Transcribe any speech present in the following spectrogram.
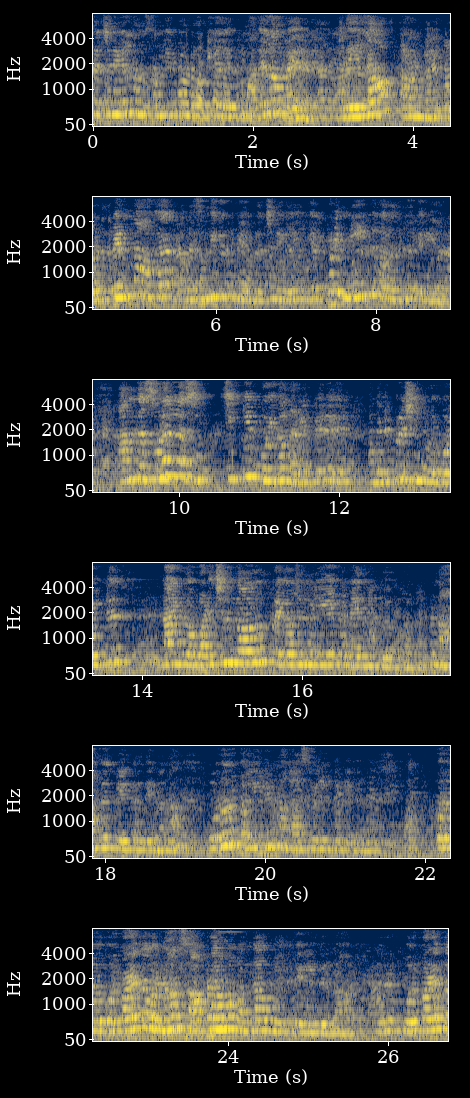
பிரச்சனைகள் நம்ம சந்திப்போம் போட்டிகள் இருக்கும். அதெல்லாம் வேற. அதையெல்லாம் பெண்ணாக பிரச்சனைகளை எப்படி மீண்டு வர்றதுன்னு தெரியல. அந்த சுழல்ல சு- சிக்கி போய் தான் நிறைய பேரு அந்த டிப்ரெஷனுக்குள்ள போயிட்டு நான் இவ்வளோ படிச்சிருந்தாலும் பிரயோஜனம் இல்லையேங்கிற வேதனைக்குள்ள போறாங்க. இப்போ நாங்க கேட்கறது என்னன்னா ஒரு ஒரு பள்ளியிலையும் நாங்கள் ஆசிரியர்கள்ட்ட கேட்கறது ஒரு ஒரு பழத்தை ஒரு நாள் சாப்பிடாம வந்தா உங்களுக்கு தெரியுதுன்னா ஒரு ஒரு பழத்தை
